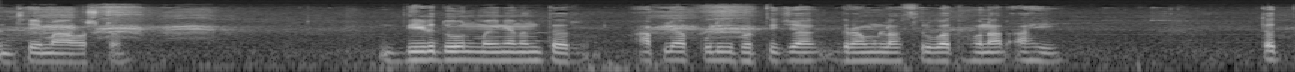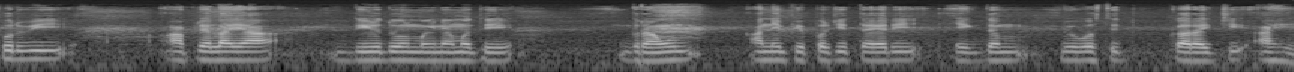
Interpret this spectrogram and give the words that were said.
जय महाराष्ट्र. दीड दोन महिन्यानंतर आपल्या पोलीस भरतीच्या ग्राउंडला सुरुवात होणार आहे. तत्पूर्वी आपल्याला या दीड दोन महिन्यामध्ये ग्राउंड आणि पेपरची तयारी एकदम व्यवस्थित करायची आहे.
